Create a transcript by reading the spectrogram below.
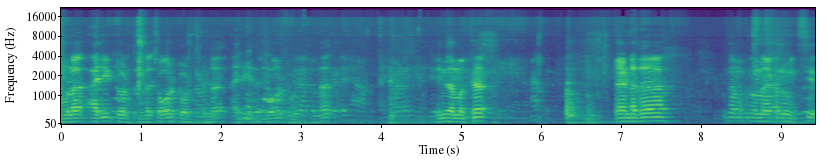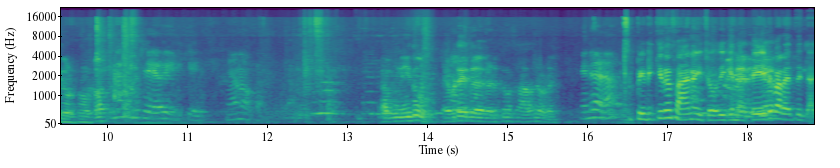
നമ്മൾ അരി ഇട്ട് കൊടുത്തിട്ടുണ്ട് ചോറ് ഇട്ട് കൊടുത്തിട്ടുണ്ട് അരി ചോറ് ഇട്ട് കൊടുത്തിട്ടുണ്ട്. ഇനി നമുക്ക് വേണ്ടത് ഇത് നമുക്ക് നന്നായിട്ടൊന്ന് മിക്സ് ചെയ്ത് കൊടുക്കണം കേട്ടോ. അപ്പൊ ഞാൻ നോക്കാം. അപ്പം നീതു എവിടെ ഇത് എടുക്കുന്ന സാധനം എവിടെ? പിടിക്കുന്ന സാധനം ചോദിക്കുന്നത് പേര് പറയത്തില്ല.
